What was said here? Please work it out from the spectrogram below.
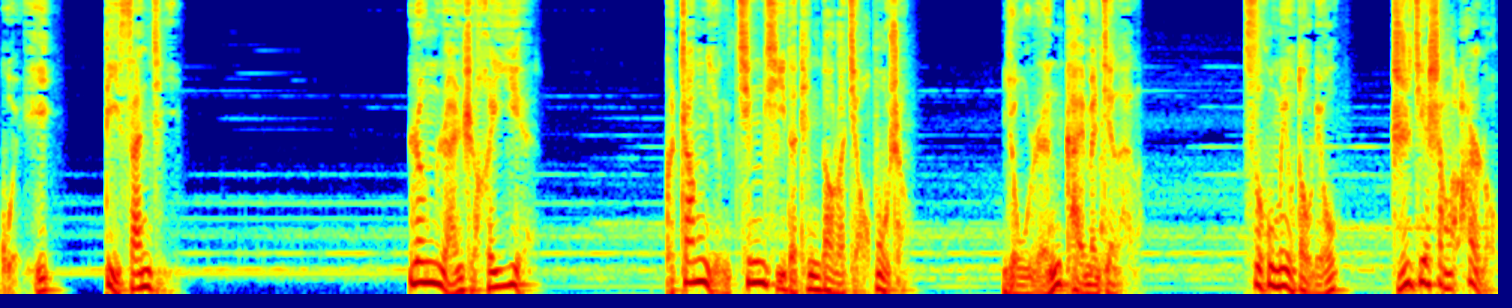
鬼第三集，仍然是黑夜。可张颖清晰的听到了脚步声，有人开门进来了，似乎没有逗留，直接上了二楼。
